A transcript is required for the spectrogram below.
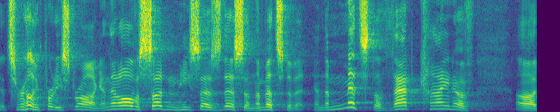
It's really pretty strong. And then all of a sudden, he says this in the midst of it. In the midst of that kind of uh,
